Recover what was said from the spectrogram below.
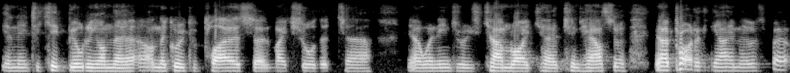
you need to keep building on the on the group of players to make sure that uh, you know when injuries come, like uh, Tim House. You know, prior to the game, there was about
